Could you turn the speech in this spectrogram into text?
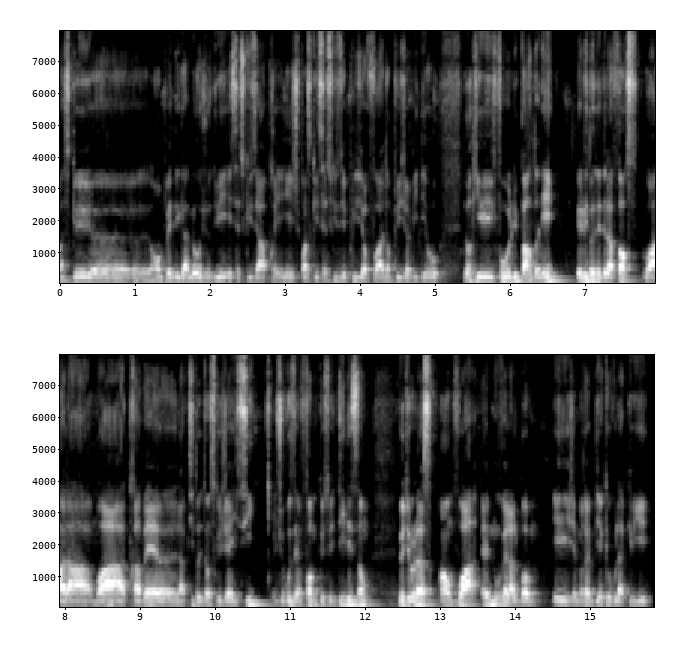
parce que euh, on peut dégamer aujourd'hui et s'excuser après. Et je pense qu'il s'est excusé plusieurs fois dans plusieurs vidéos. Donc il faut lui pardonner et lui donner de la force. Voilà, moi, à travers euh, la petite audience que j'ai ici, je vous informe que ce 10 décembre, Virgil Lolas envoie un nouvel album. Et j'aimerais bien que vous l'accueilliez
